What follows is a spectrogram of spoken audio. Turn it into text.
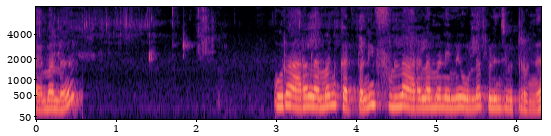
லெமனு ஒரு அரை லெமன் கட் பண்ணி ஃபுல்லாக அரை லெமனையுமே உள்ளே பிழிஞ்சு விட்டுருங்க.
